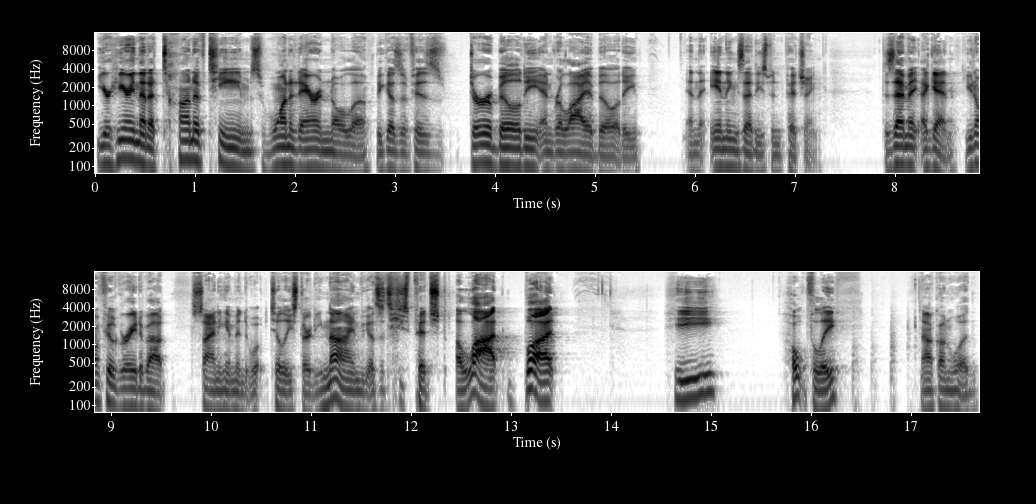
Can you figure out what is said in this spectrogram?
you're hearing that a ton of teams wanted Aaron Nola because of his durability and reliability and the innings that he's been pitching. Does that make again? You don't feel great about signing him until he's 39 because he's pitched a lot, but he hopefully, knock on wood,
